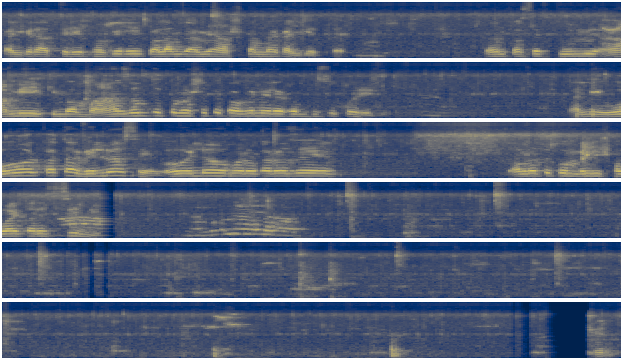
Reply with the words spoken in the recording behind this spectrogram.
কালকে রাত্রে ফকিরের কলাম যে আমি আসতাম না কালকে। তখন কথা তুমি, আমি কিংবা মহাজন তো তোমার সাথে কখনো এরকম কিছু করিনি। খালি ওর কথা ভ্যালু আছে। ও হইল মনে করো যে, আমরা তো কম বেশি সবাই তারা চিনি। বলুন না, এলো।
